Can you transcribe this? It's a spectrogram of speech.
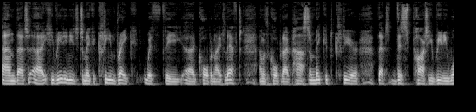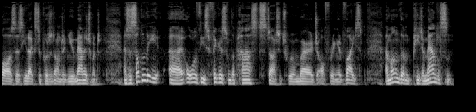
and that uh, he really needed to make a clean break with the uh, Corbynite left and with the Corbynite past and make it clear that this party really was, as he likes to put it, under new management. And so suddenly, uh, all of these figures from the past started to emerge offering advice, among them Peter Mandelson.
